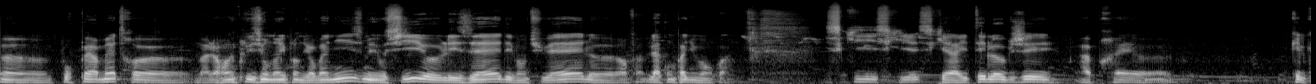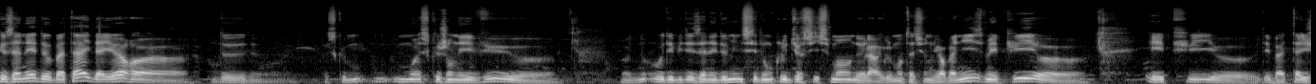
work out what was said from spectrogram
euh, pour permettre euh, bah, leur inclusion dans les plans d'urbanisme et aussi euh, les aides éventuelles, enfin l'accompagnement quoi. Ce qui, ce qui, est, ce qui a été l'objet après quelques années de bataille d'ailleurs, de, parce que moi ce que j'en ai vu au début des années 2000, c'est donc le durcissement de la réglementation de l'urbanisme et puis et puis des batailles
